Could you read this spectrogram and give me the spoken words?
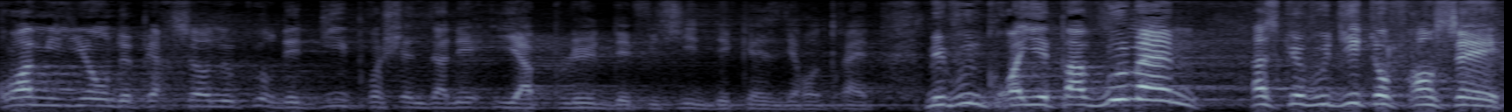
3 millions de personnes au cours des dix prochaines années, il n'y a plus de déficit des caisses des retraites. Mais vous ne croyez pas vous-même à ce que vous dites aux Français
